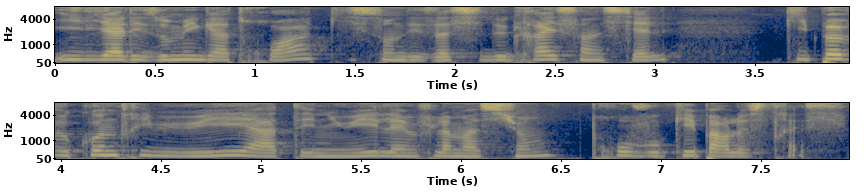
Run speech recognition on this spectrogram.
Il y a les oméga 3 qui sont des acides gras essentiels qui peuvent contribuer à atténuer l'inflammation provoquée par le stress.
